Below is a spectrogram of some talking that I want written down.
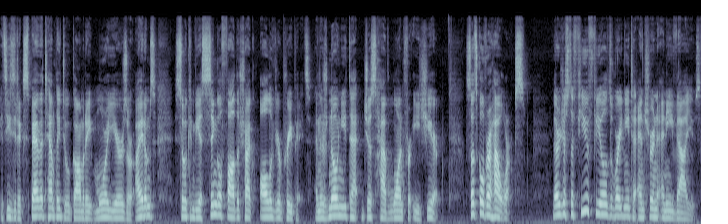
It's easy to expand the template to accommodate more years or items, so it can be a single file to track all of your prepaids, and there's no need to just have one for each year. So let's go over how it works. There are just a few fields where you need to enter in any values.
